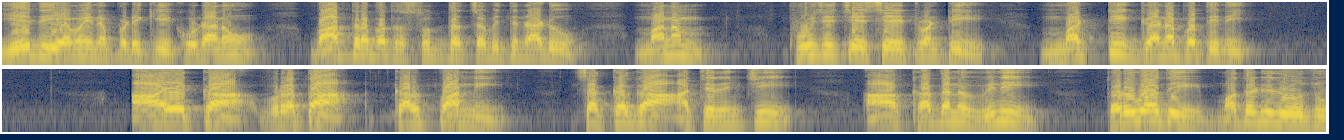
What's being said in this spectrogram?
ఏది ఏమైనప్పటికీ కూడాను భాద్రపద శుద్ధ చవితి నాడు మనం పూజ చేసేటువంటి మట్టి గణపతిని ఆ యొక్క వ్రత కల్పాన్ని చక్కగా ఆచరించి ఆ కథను విని తరువాతి మొదటి రోజు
